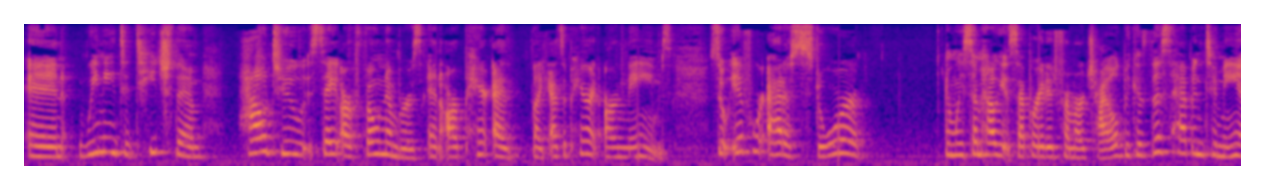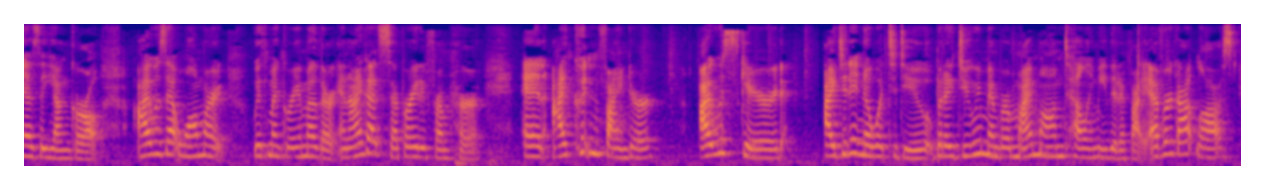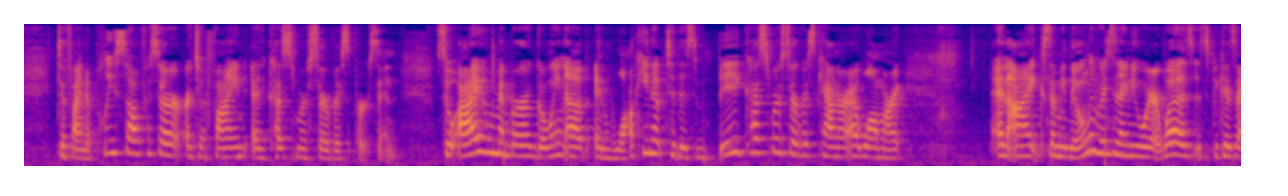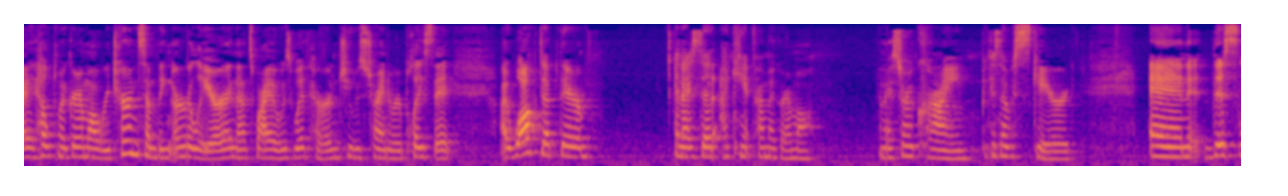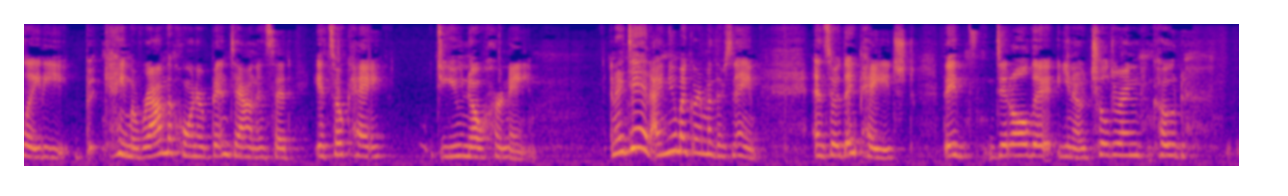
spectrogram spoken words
and we need to teach them how to say our phone numbers and our parent, like as a parent, our names. So if we're at a store and we somehow get separated from our child because this happened to me as a young girl. I was at Walmart with my grandmother and I got separated from her and I couldn't find her. I was scared. I didn't know what to do, but I do remember my mom telling me that if I ever got lost, to find a police officer or to find a customer service person. So I remember going up and walking up to this big customer service counter at Walmart And I, because I mean, the only reason I knew where it was is because I had helped my grandma return something earlier, and that's why I was with her, and she was trying to replace it. I walked up there and I said, I can't find my grandma. And I started crying because I was scared. And this lady came around the corner, bent down, and said, It's okay. Do you know her name? And I did. I knew my grandmother's name. And so they paged. They did all the, you know, children code,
